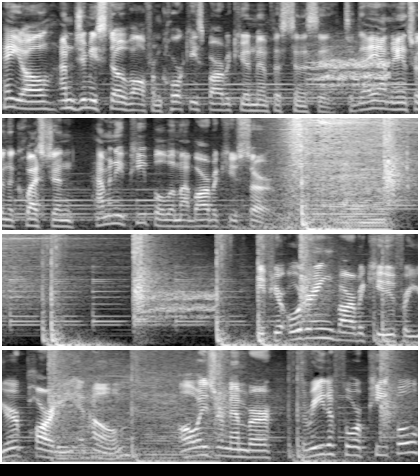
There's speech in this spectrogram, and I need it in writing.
Hey y'all, I'm Jimmy Stovall from Corky's Barbecue in Memphis, Tennessee. Today I'm answering the question, how many people will my barbecue serve? If you're ordering barbecue for your party at home, always remember three to four people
